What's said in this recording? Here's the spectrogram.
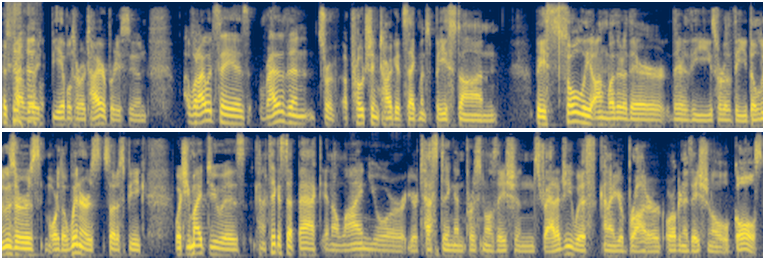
i'd probably be able to retire pretty soon. What I would say is rather than sort of approaching target segments based on based solely on whether they're they're the sort of the the losers or the winners, so to speak. What you might do is kind of take a step back and align your your testing and personalization strategy with kind of your broader organizational goals.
